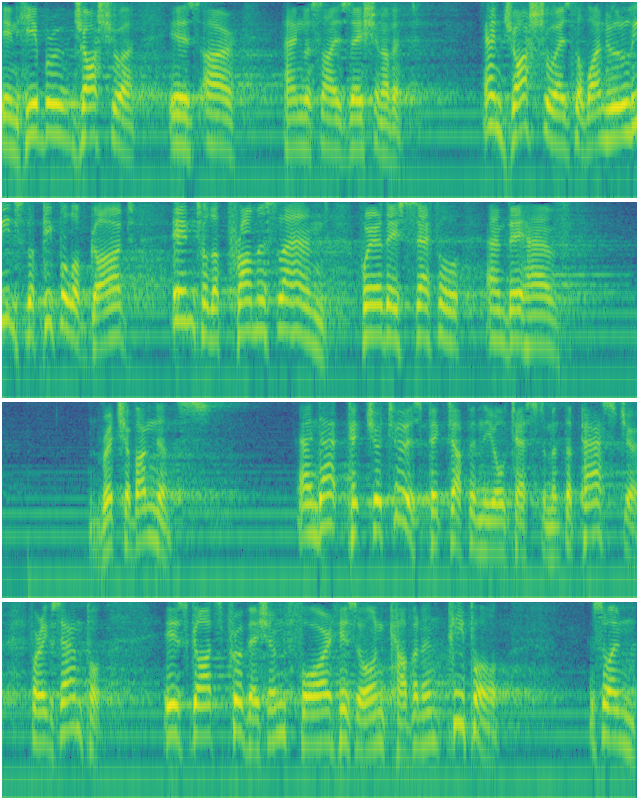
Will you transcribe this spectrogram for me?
in Hebrew, Joshua is our anglicization of it. And Joshua is the one who leads the people of God into the promised land where they settle and they have rich abundance. And that picture too is picked up in the Old Testament. The pasture, for example, is God's provision for his own covenant people. So in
